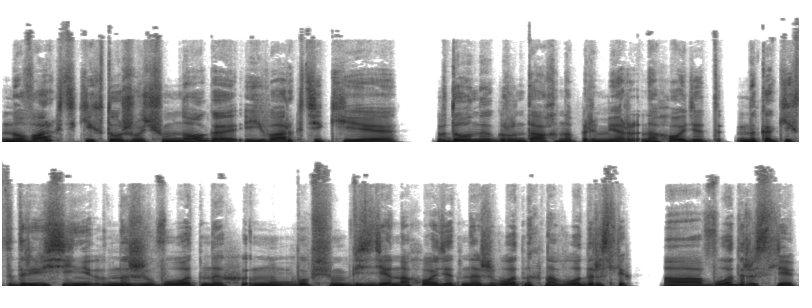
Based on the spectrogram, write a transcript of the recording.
Но в Арктике их тоже очень много, и в Арктике в донных грунтах, например, находят на каких-то древесине, на животных, ну, в общем, везде находят, на животных, на водорослях. А водоросли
